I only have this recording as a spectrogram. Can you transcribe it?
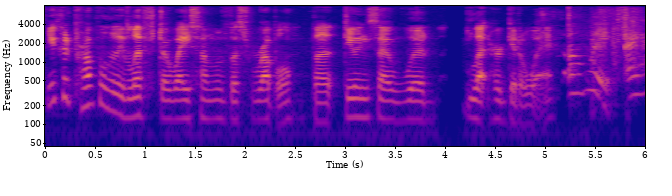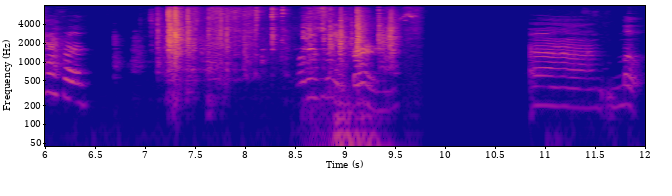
You could probably lift away some of this rubble, but doing so would let her get away. Oh wait, I have a. One of my burns. Um, moat.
